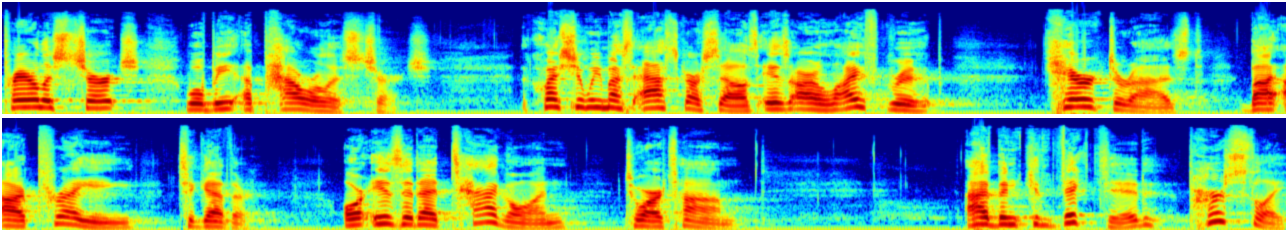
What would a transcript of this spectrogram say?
prayerless church will be a powerless church. The question we must ask ourselves is our life group characterized by our praying together? Or is it a tag on to our time? I've been convicted personally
